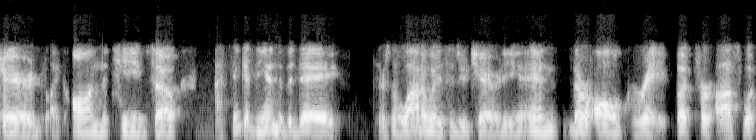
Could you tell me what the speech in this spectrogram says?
cared like on the team. So I think at the end of the day, there's a lot of ways to do charity and they're all great. But for us, what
